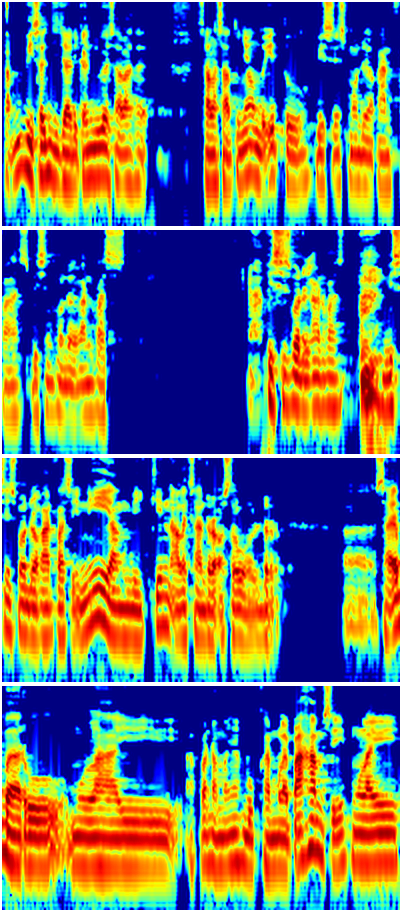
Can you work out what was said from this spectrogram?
Tapi bisa dijadikan juga salah salah satunya untuk itu bisnis model canvas bisnis model canvas nah, bisnis model canvas bisnis model canvas ini yang bikin Alexander Osterwalder uh, saya baru mulai apa namanya bukan mulai paham sih mulai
